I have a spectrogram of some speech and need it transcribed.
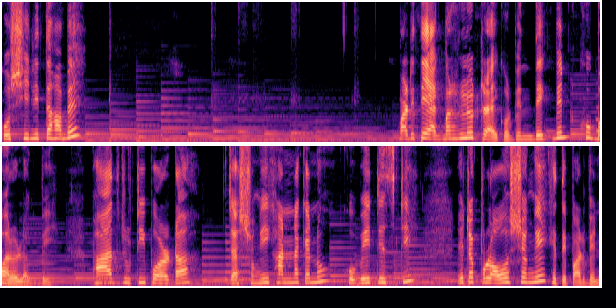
কষিয়ে নিতে হবে। বাড়িতে একবার হলেও ট্রাই করবেন, দেখবেন খুব ভালো লাগবে। ভাত, রুটি, পরোটা, যার সঙ্গেই খান না কেন, খুবই টেস্টি। এটা পোলাওর সঙ্গে খেতে পারবেন।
